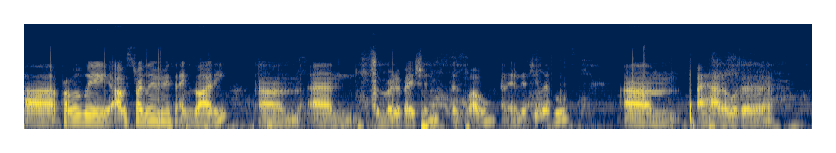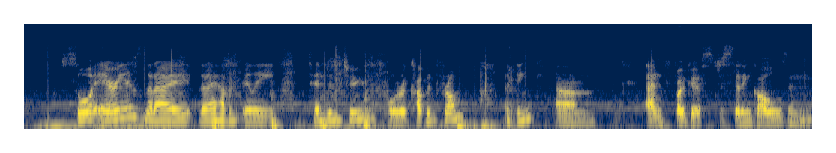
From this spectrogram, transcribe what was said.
Uh, probably I was struggling with anxiety um, and the motivation as well and energy levels. Um, I had a lot of sore areas that I that I haven't really tended to or recovered from. I think um, and focus, just setting goals and,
